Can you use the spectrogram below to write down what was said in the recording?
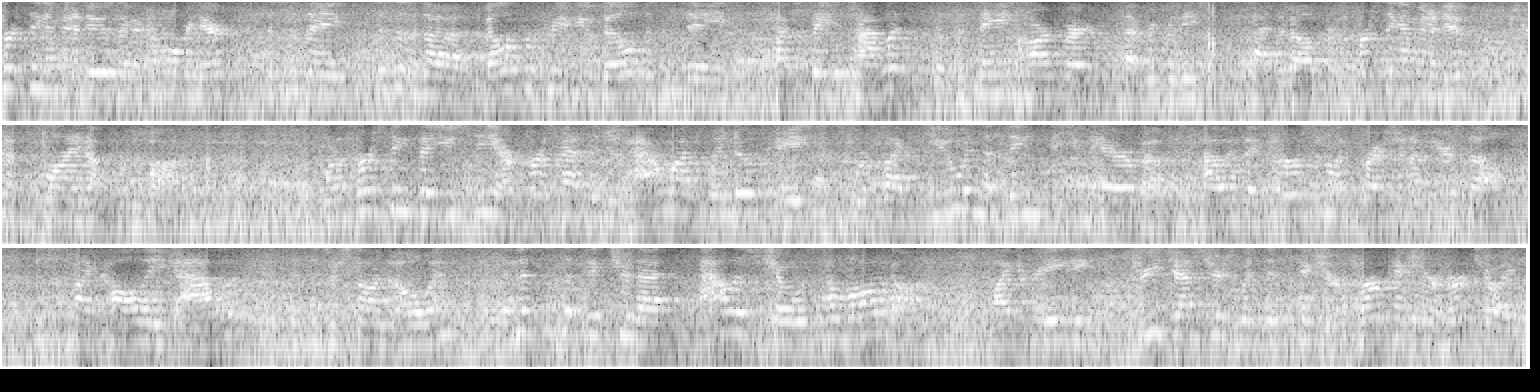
First thing I'm going to do is I'm going to come over here. This is a this is a developer preview build. This is a touch-based tablet. It's the same hardware that we released at developer. The first thing I'm going to do, I'm just going to slide up from the bottom. One of the first things that you see, our first message is how much Windows 8 reflects you and the things that you care about. How a personal expression of yourself. This is my colleague Alice. This is her son Owen. And this is the picture that Alice chose to log on by creating three gestures with this picture. Her picture, her choice,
